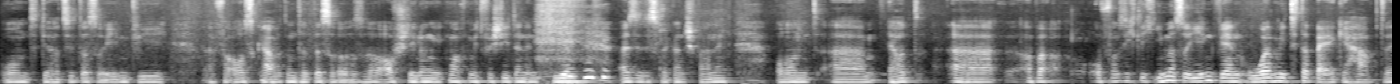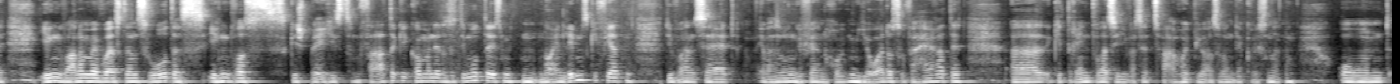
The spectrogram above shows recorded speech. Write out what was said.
Und der hat sich da so irgendwie äh, verausgabt und hat da so, so Aufstellungen gemacht mit verschiedenen Tieren. Also das war ganz spannend. Und ähm, er hat äh, aber offensichtlich immer so irgendwie ein Ohr mit dabei gehabt, weil irgendwann einmal war es dann so, dass irgendwas Gespräch ist zum Vater gekommen ist. Also die Mutter ist mit einem neuen Lebensgefährten, die waren seit ich weiß, ungefähr einem halben Jahr oder so verheiratet, äh, getrennt war sie, ich weiß nicht, zweieinhalb Jahre so in der Größenordnung. Und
